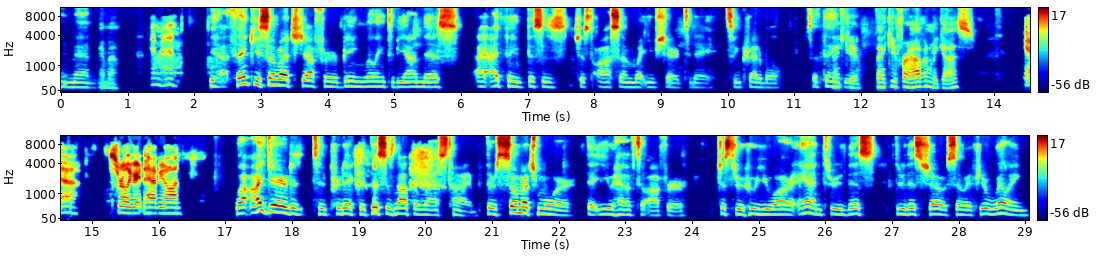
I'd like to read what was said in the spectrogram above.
Amen. Amen. Amen. Yeah. Thank you so much, Jeff, for being willing to be on this. I, I think this is just awesome what you've shared today. It's incredible. So thank, Thank you. you. Thank you for having me, guys. Yeah. It's really great to have you on. Well, I dare to, to predict that this is not the last time. There's so much more that you have to offer just through who you are and through this through this show. So if you're willing,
